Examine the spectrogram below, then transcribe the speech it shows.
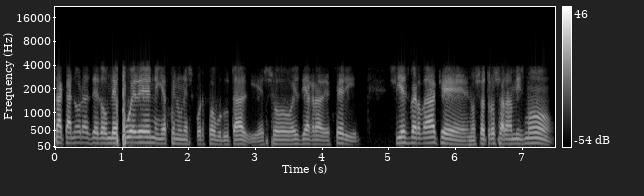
sacan horas de donde pueden y hacen un esfuerzo brutal, y eso es de agradecer. Y sí es verdad que nosotros ahora mismo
